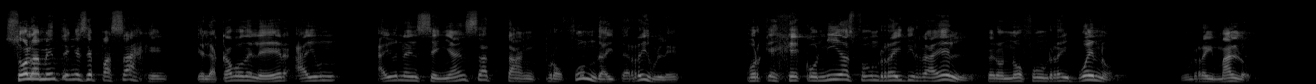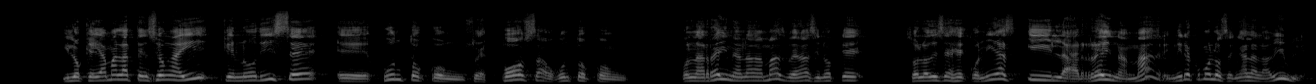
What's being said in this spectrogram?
Solamente en ese pasaje que le acabo de leer hay, un, hay una enseñanza tan profunda y terrible, porque Jeconías fue un rey de Israel, pero no fue un rey bueno, un rey malo. Y lo que llama la atención ahí, que no dice eh, junto con su esposa o junto con, con la reina nada más, ¿verdad? Sino que solo dice Jeconías y la reina madre. Mire cómo lo señala la Biblia.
